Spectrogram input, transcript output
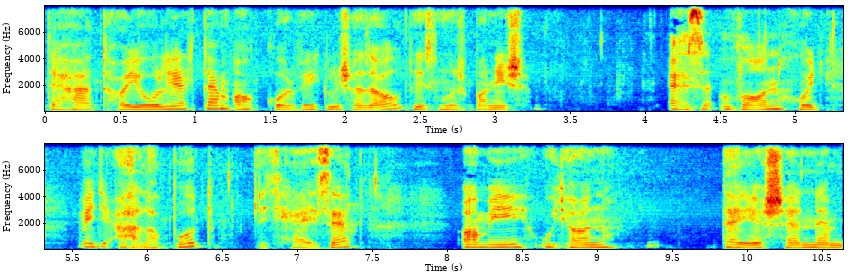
Tehát, ha jól értem, akkor végül is az autizmusban is ez van, hogy egy állapot, egy helyzet, ami ugyan teljesen nem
